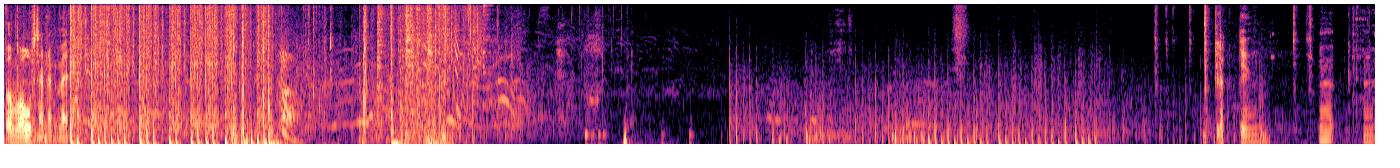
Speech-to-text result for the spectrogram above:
Como gustan en medio. Mm, mm.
